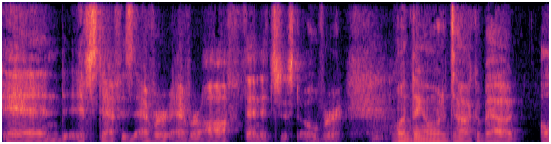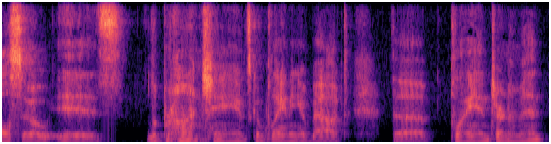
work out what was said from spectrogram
And if Steph is ever, ever off, then it's just over. One thing I want to talk about also is LeBron James complaining about the play in tournament.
